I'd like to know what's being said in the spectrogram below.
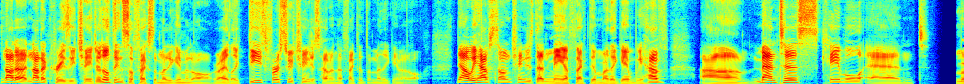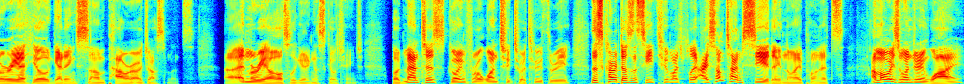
not a not a crazy change. I don't think this affects the metagame at all, right? Like these first two changes haven't affected the metagame at all. Now we have some changes that may affect the metagame. We have um, Mantis, Cable, and Maria Hill getting some power adjustments. Uh, and Maria Hill also getting a skill change. But Mantis going from a 1 2 to a 2 3. This card doesn't see too much play. I sometimes see it in my opponents. I'm always wondering why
